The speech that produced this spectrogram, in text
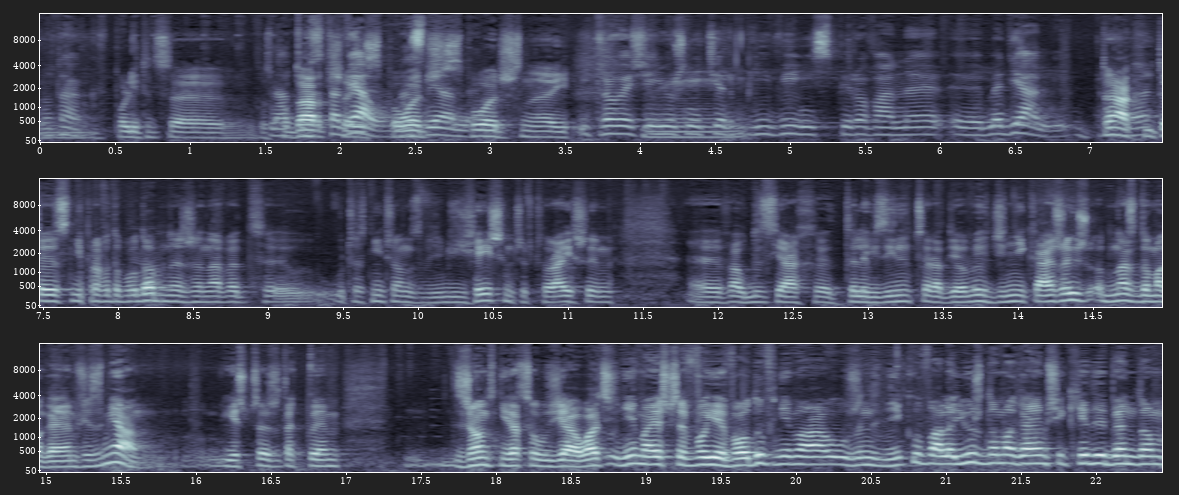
No tak. w polityce gospodarczej, stawiało, społecz, społecznej. I trochę się już Mm. niecierpliwie inspirowane y, mediami. Tak, prawda? i to jest nieprawdopodobne, że nawet e, uczestnicząc w dniu dzisiejszym czy wczorajszym e, w audycjach telewizyjnych czy radiowych, dziennikarze już od nas domagają się zmian. Jeszcze, że tak powiem, rząd nie zaczął działać, nie ma jeszcze wojewodów, nie ma urzędników, ale już domagają się, kiedy będą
